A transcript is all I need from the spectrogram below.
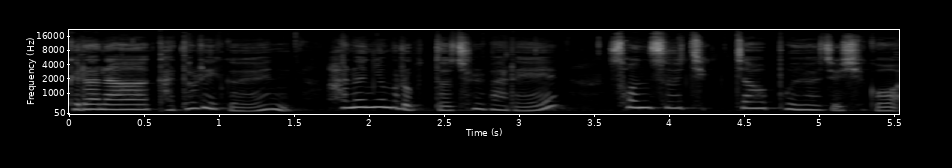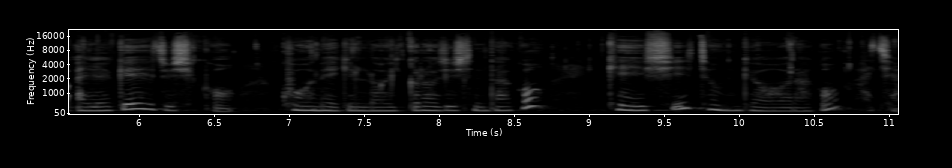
그러나 가톨릭은 하느님으로부터 출발해 손수 직접 보여주시고 알게 해주시고 구원의 길로 이끌어 주신다고 계시 종교라고 하죠.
